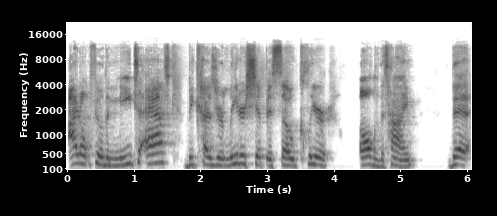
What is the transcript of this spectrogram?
I don't feel the need to ask because your leadership is so clear all of the time that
